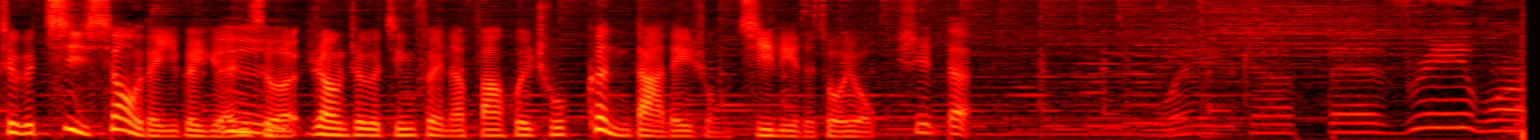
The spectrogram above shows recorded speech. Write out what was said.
这个绩效的一个原则，让这个经费呢发挥出更大的一种激励的作用。是的。Everyone.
